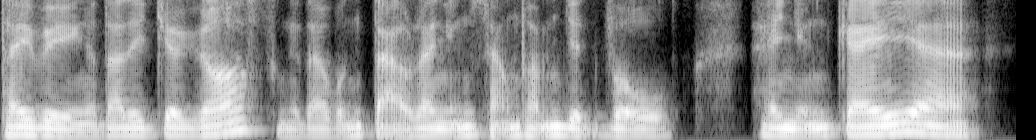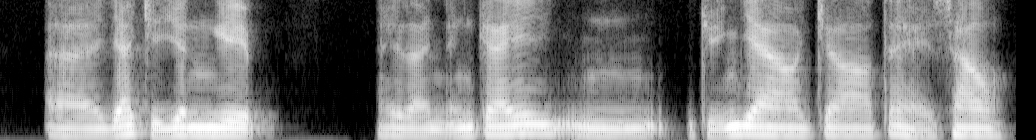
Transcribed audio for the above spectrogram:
Thay vì người ta đi chơi golf, người ta vẫn tạo ra những sản phẩm dịch vụ hay những cái à, uh, giá trị doanh nghiệp hay là những cái um, chuyển giao cho thế hệ sau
